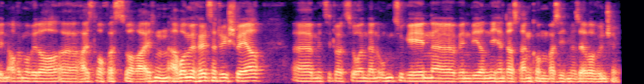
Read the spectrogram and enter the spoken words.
bin auch immer wieder heiß drauf, was zu erreichen. Aber mir fällt es natürlich schwer, mit Situationen dann umzugehen, wenn wir nicht an das rankommen, was ich mir selber wünsche.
